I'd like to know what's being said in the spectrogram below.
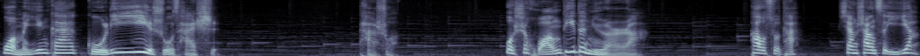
我们应该鼓励艺术才是。他说。我是皇帝的女儿啊！告诉他，像上次一样，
